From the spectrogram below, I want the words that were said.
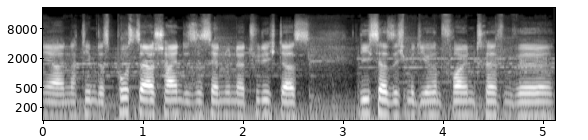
ja, nachdem das Poster erscheint, ist es ja nun natürlich, dass Lisa sich mit ihren Freunden treffen will.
